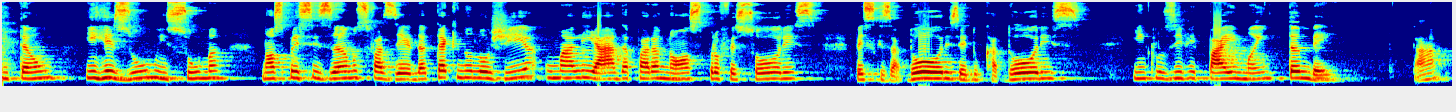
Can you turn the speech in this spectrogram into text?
Então, em resumo, em suma, nós precisamos fazer da tecnologia uma aliada para nós, professores, pesquisadores, educadores, inclusive pai e mãe também, tá?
